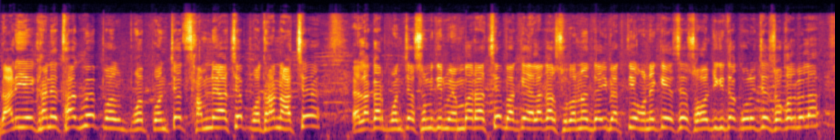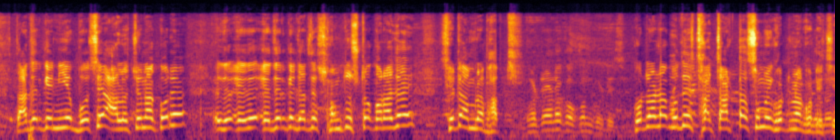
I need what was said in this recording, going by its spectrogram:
গাড়ি এখানে থাকবে পঞ্চায়েত সামনে আছে প্রধান আছে এলাকার পঞ্চায়েত সমিতির মেম্বার আছে বাকি এলাকার সুবর্ণদায়ী ব্যক্তি অনেকে এসে সহযোগিতা করেছে সকালবেলা তাদেরকে নিয়ে বসে আলোচনা করে এদের- এদের- এদেরকে যাতে সন্তুষ্ট করা যায় সেটা আমরা ভাবছি। ঘটনাটা কখন ঘটেছে? ঘটনাটা বোধহয় চারটার সময় ঘটনা ঘটেছে।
